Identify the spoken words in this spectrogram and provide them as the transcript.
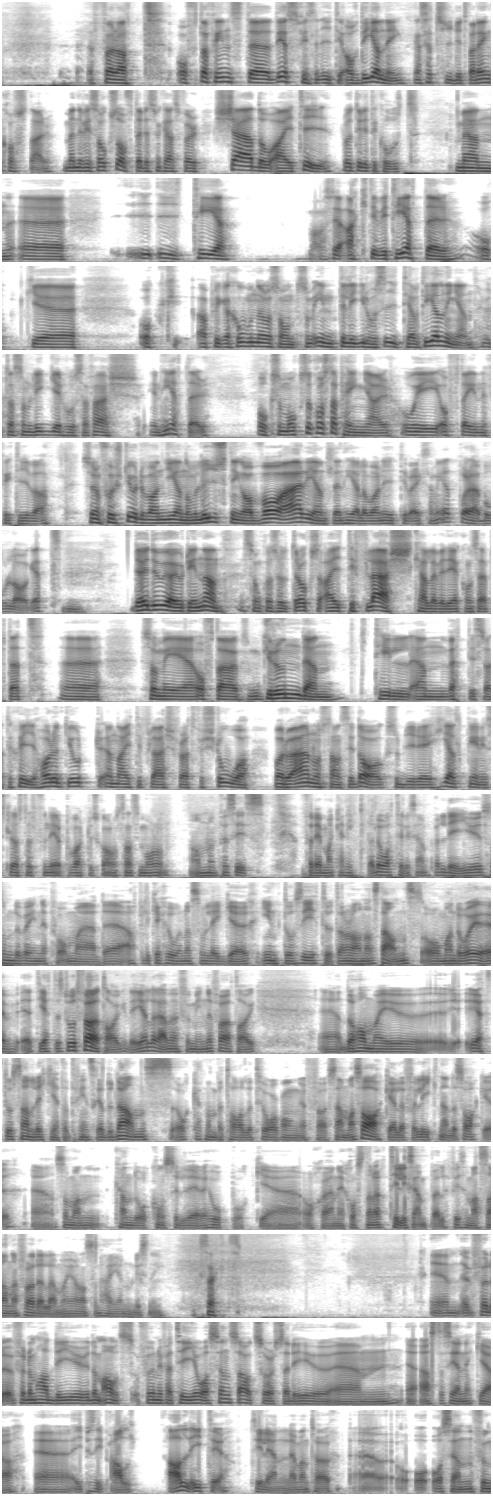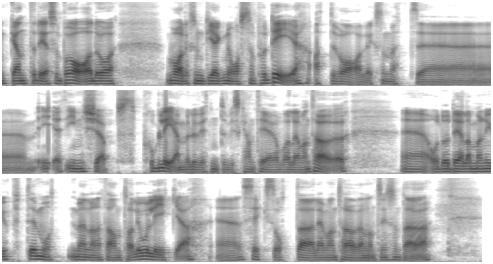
För att ofta finns det, dels finns det en IT-avdelning, ganska tydligt vad den kostar. Men det finns också ofta det som kallas för Shadow IT, låter lite coolt. Men eh, IT säga, aktiviteter och, eh, och applikationer och sånt som inte ligger hos IT-avdelningen utan som ligger hos affärsenheter. Och som också kostar pengar och är ofta ineffektiva. Så den första gjorde var en genomlysning av vad är egentligen hela vår IT-verksamhet på det här bolaget. Mm. Det har ju du och jag gjort innan som konsulter också. IT Flash kallar vi det konceptet. Eh, som är ofta som grunden till en vettig strategi. Har du inte gjort en IT Flash för att förstå var du är någonstans idag så blir det helt meningslöst att fundera på vart du ska någonstans imorgon. Ja men precis. För det man kan hitta då till exempel det är ju som du var inne på med eh, applikationer som ligger inte hos IT utan någon annanstans. Och om man då är ett jättestort företag, det gäller även för mindre företag, då har man ju rätt stor sannolikhet att det finns redundans och att man betalar två gånger för samma sak eller för liknande saker. Eh, som man kan då konsolidera ihop och, eh, och skära ner kostnader till exempel. Det finns en massa andra fördelar med att göra en sån här genomlysning. Exakt. För, för de hade ju, de för ungefär tio år sedan så outsourcade ju um, AstraZeneca uh, i princip all, all IT till en leverantör. Uh, och, och sen funkar inte det så bra. Då var liksom diagnosen på det att det var liksom ett, eh, ett inköpsproblem eller vi vet inte hur vi ska hantera våra leverantörer. Eh, och då delar man upp det mot, mellan ett antal olika, eh, sex, åtta leverantörer eller någonting sånt där.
